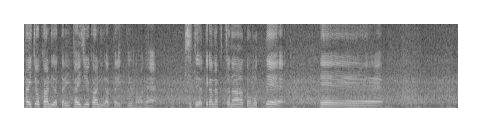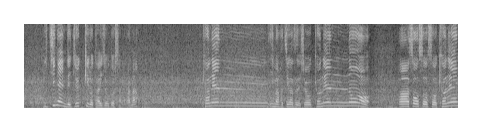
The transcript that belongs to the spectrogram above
体調管理だったり体重管理だったりっていうのをねきちっとやっていかなくちゃなと思って、えー、1年で1 0キロ体重落としたのかな？去年今8月でしょ？去年のあそうそうそう。去年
